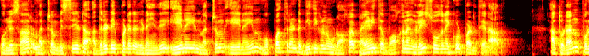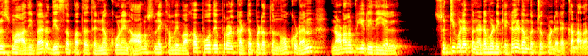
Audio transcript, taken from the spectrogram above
போலீசார் மற்றும் விசேட அதிரடிப்படையில் இணைந்து ஏனையின் மற்றும் ஏனையின் முப்பத்தி ரெண்டு வீதிகளூடாக பயணித்த வாகனங்களை சோதனைக்குட்படுத்தினார் அத்துடன் பொலிஸ்மா அதிபர் தேசபத்த தென்னக்கோனின் ஆலோசனைக்கு அமைவாக போதைப்பொருள் கட்டுப்படுத்தும் நோக்குடன் நாடாளுமன்ற ரீதியில் சுற்றிவளைப்பு நடவடிக்கைகள் இடம்பெற்றுக் கொண்டிருக்கின்றன.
